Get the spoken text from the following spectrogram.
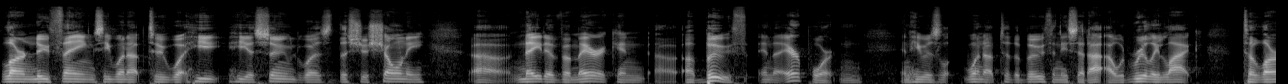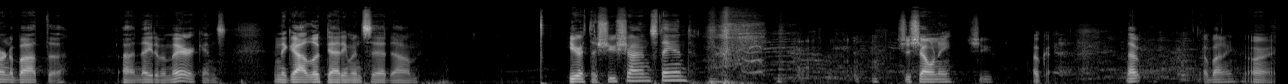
learn new things, he went up to what he he assumed was the Shoshone uh, Native American uh, a booth in the airport, and and he was went up to the booth and he said, I, I would really like to learn about the uh, Native Americans. And the guy looked at him and said, um, Here at the shoe shine stand? Shoshone? Shoe? Okay. Nope. Nobody? All right.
